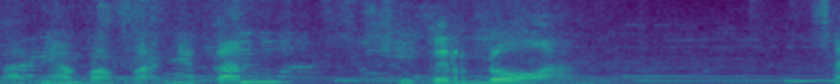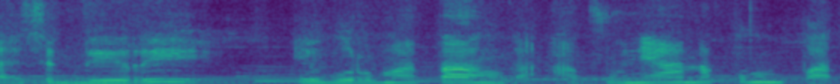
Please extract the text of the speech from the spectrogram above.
Soalnya bapaknya kan supir doang. Saya sendiri ibu rumah tangga, aku punya anak empat.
